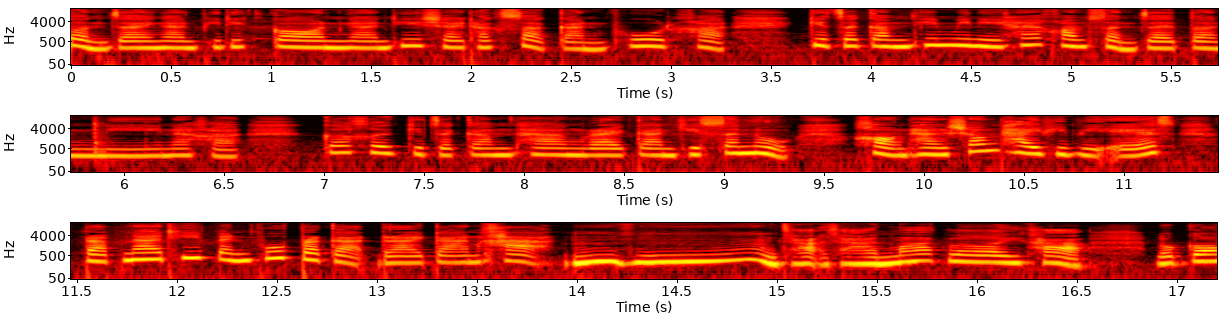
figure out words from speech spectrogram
สนใจงานพิธีกรงานที่ใช้ทักษะการพูดค่ะ กิจกรรมที่มินิให้ความสนใจตอนนี้นะคะ ก็คือกิจกรรมทางรายการคิดสนุกของทางช่องไทย PBS รับหน้าที่เป็นผู้ประกาศรายการค่ะ อืมหืมฉะฉานมากเลยค่ะ แล้วก็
